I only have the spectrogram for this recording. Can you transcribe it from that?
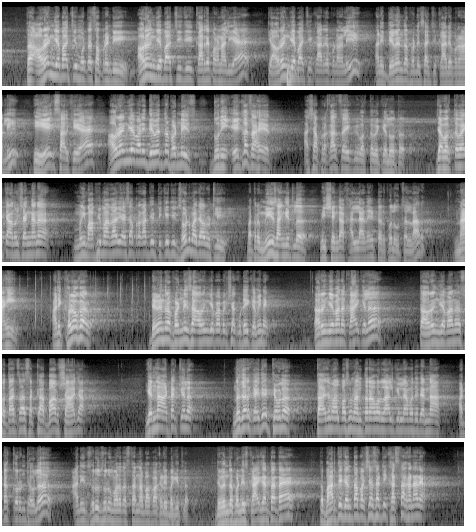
तर औरंगजेबाची मोटर सॉपरेंटी औरंगजेबाची जी कार्यप्रणाली आहे ती औरंगजेबाची कार्यप्रणाली आणि देवेंद्र फडणवीसांची कार्यप्रणाली ही एकसारखी आहे. औरंगजेब आणि देवेंद्र फडणवीस दोन्ही एकच आहेत. अशा प्रकारचं एक मी वक्तव्य केलं होतं. ज्या वक्तव्याच्या अनुषंगानं मी माफी मागावी अशा प्रकारची टीकेची झोंड माझ्यावर उठली. मात्र मी सांगितलं मी शेंगा खाल्ल्याने टर्फल उचलणार नाही. आणि खरोखर देवेंद्र फडणवीस हा औरंगजेबापेक्षा कुठेही कमी नाही. औरंगजेबानं काय केलं? तर औरंगजेबानं स्वतःचा सख्खा बाप शहाजा यांना अटक केलं. नजर कैदेत ठेवलं. ताजमहालपासून अंतरावर लाल किल्ल्यामध्ये त्यांना अटक करून ठेवलं आणि झुरू झुरू मरत असताना बापाकडे बघितलं. देवेंद्र फडणवीस काय करतात आहे? तर भारतीय जनता पक्षासाठी खस्ता खाणाऱ्या.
